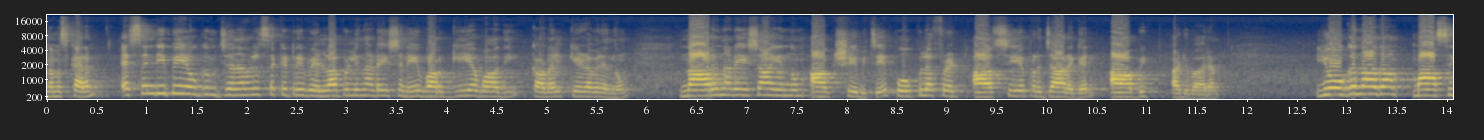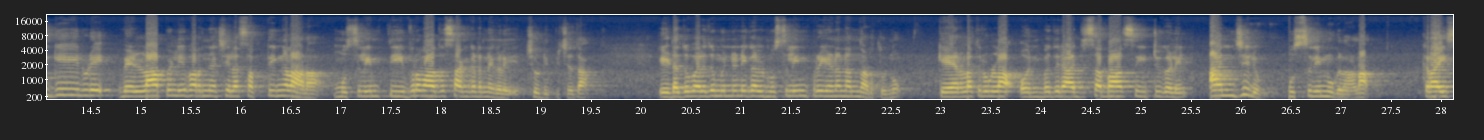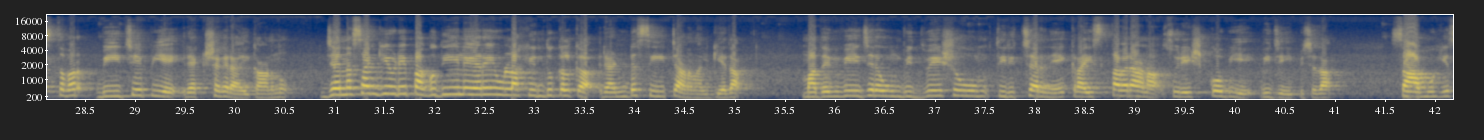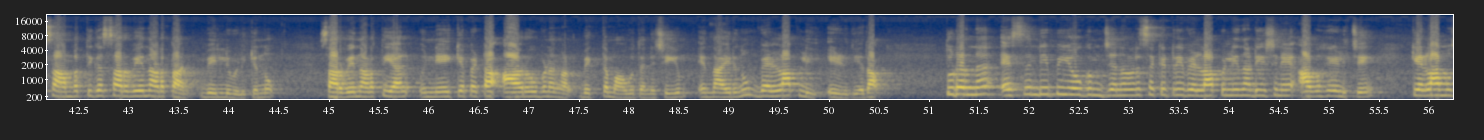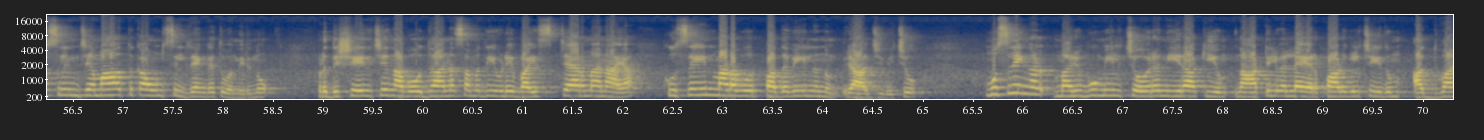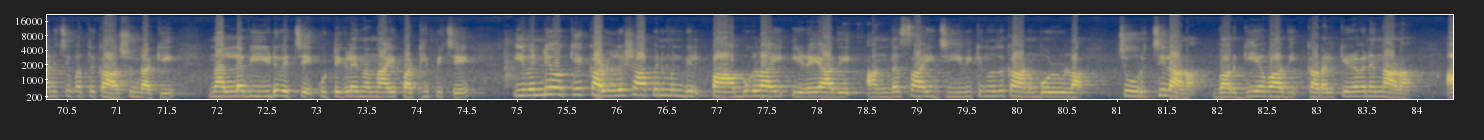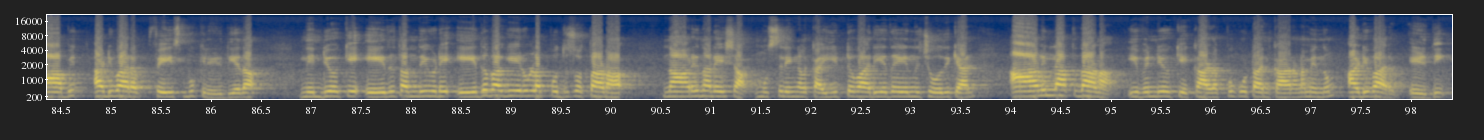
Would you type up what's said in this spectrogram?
നമസ്കാരം. S N D P Yogam general secretary Vellappally നടേശനെ വർഗീയവാദി കടൽ കിഴവനെന്നും നാറി നടേശ എന്നും ആക്ഷേപിച്ച് പോപ്പുലർ ഫ്രണ്ട് ആശയ പ്രചാരകൻ ആബിദ് അടിവാരം. യോഗനാഥ മാസികയിലൂടെ വെള്ളാപ്പള്ളി പറഞ്ഞ ചില സത്യങ്ങളാണ് മുസ്ലിം തീവ്രവാദ സംഘടനകളെ ചൊടിപ്പിച്ചത്. ഇടതു മുന്നണികൾ മുസ്ലിം പ്രീണനം നടത്തുന്നു. കേരളത്തിലുള്ള ഒൻപത് രാജ്യസഭാ സീറ്റുകളിൽ അഞ്ചിലും മുസ്ലിമുകളാണ്. ക്രൈസ്തവർ ബി ജെ പിയെ രക്ഷകരായി കാണുന്നു. ജനസംഖ്യയുടെ പകുതിയിലേറെയുള്ള ഹിന്ദുക്കൾക്ക് രണ്ട് സീറ്റാണ് നൽകിയത്. മതവിവേചനവും വിദ്വേഷവും തിരിച്ചറിഞ്ഞ് ക്രൈസ്തവരാണ് സുരേഷ് ഗോപിയെ വിജയിപ്പിച്ചത്. സാമൂഹ്യ സാമ്പത്തിക സർവേ നടത്താൻ വെല്ലുവിളിക്കുന്നു. സർവേ നടത്തിയാൽ ഉന്നയിക്കപ്പെട്ട ആരോപണങ്ങൾ വ്യക്തമാവുക തന്നെ ചെയ്യും എന്നായിരുന്നു വെള്ളാപ്പള്ളി എഴുതിയത്. തുടർന്ന് എസ് എൻ ഡി പി യോഗം ജനറൽ സെക്രട്ടറി വെള്ളാപ്പള്ളി നടേശനെ അവഹേളിച്ച് കേരള മുസ്ലിം ജമാഅത്ത് കൗൺസിൽ രംഗത്ത് വന്നിരുന്നു. പ്രതിഷേധിച്ച് നവോത്ഥാന സമിതിയുടെ വൈസ് ചെയർമാനായ ഹുസൈൻ മടവൂർ പദവിയിൽ നിന്നും രാജിവെച്ചു. മുസ്ലിങ്ങൾ മരുഭൂമിയിൽ ചോര നീരാക്കിയും നാട്ടിൽ വല്ല ഏർപ്പാടുകൾ ചെയ്തും അധ്വാനിച്ച് പത്ത് കാശുണ്ടാക്കി നല്ല വീട് വെച്ച് കുട്ടികളെ നന്നായി പഠിപ്പിച്ച് ഇവന്റെ ഒക്കെ കള്ള് ഷാപ്പിന് മുൻപിൽ പാമ്പുകളായി ഇഴയാതെ അന്തസ്സായി ജീവിക്കുന്നത് കാണുമ്പോഴുള്ള ചൊറിച്ചിലാണ് വർഗീയവാദി കടൽക്കിഴവനെന്നാണ് ആബിദ് അടിവാരം ഫേസ്ബുക്കിൽ എഴുതിയത്. നിന്റെയൊക്കെ ഏത് തന്തയുടെ ഏത് വകയിലുള്ള പൊതുസ്വത്താണ് നാറി നടേശ മുസ്ലിങ്ങൾ കൈയിട്ട് വാരിയത് എന്ന് ചോദിക്കാൻ ആളില്ലാത്തതാണ് ഇവന്റെയൊക്കെ കഴപ്പ് കൂട്ടാൻ കാരണമെന്നും അടിവാരം എഴുതി.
